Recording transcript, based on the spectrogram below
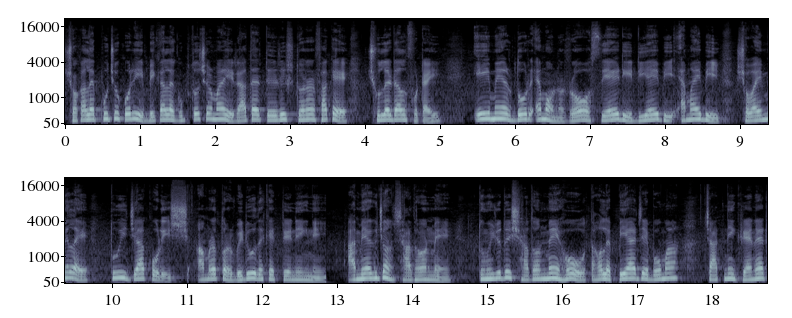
সকালে পুজো করি, বিকালে গুপ্তচর মারি, রাতের টেরিস্ট ধরার ফাঁকে ছুলে ডাল ফোটাই। এই মেয়ের দৌড় এমন, র, সিআইডি, ডিআইবি, এমআইবি, সবাই মিলে, তুই যা করিস, আমরা তোর ভিডিও দেখে ট্রেনিং নিই। আমি একজন সাধারণ মেয়ে। তুমি যদি সাধারণ মেয়ে হও, তাহলে পেঁয়াজে, বোমা, চাটনি, গ্রেনেড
